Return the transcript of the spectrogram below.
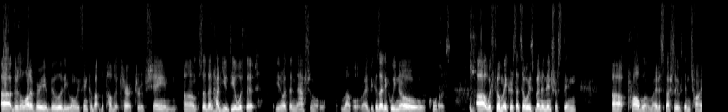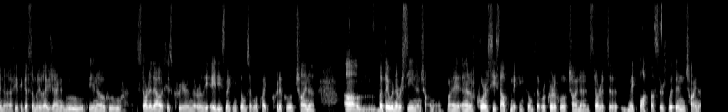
uh, there's a lot of variability when we think about the public character of shame. Um, so then, how do you deal with it, you know, at the national level, right? Because I think we know, of course, uh, with filmmakers, that's always been an interesting uh, problem, right? Especially within China. If you think of somebody like Zhang Yimou, you know, who started out his career in the early '80s making films that were quite critical of China. Um, but they were never seen in China, right? And of course, he stopped making films that were critical of China and started to make blockbusters within China.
